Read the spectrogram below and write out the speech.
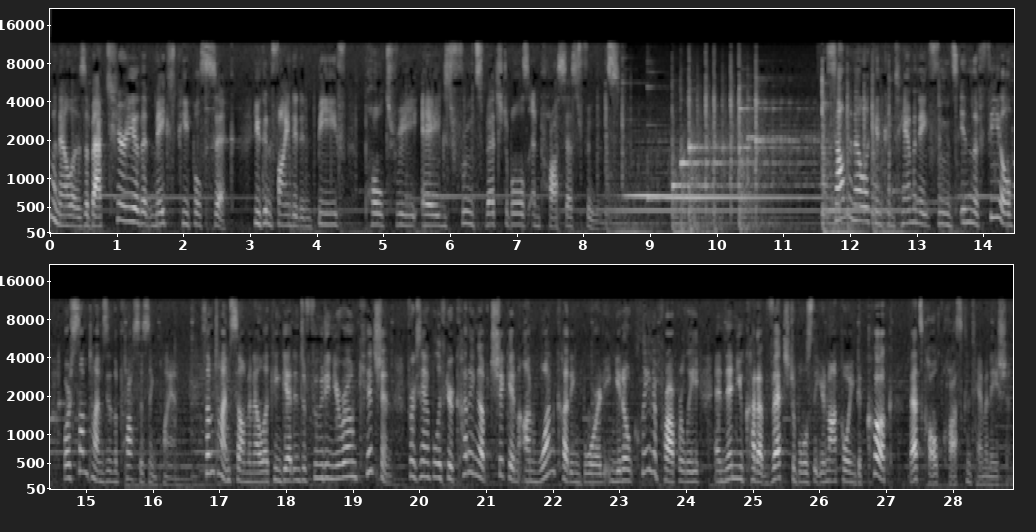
Salmonella is a bacteria that makes people sick. You can find it in beef, poultry, eggs, fruits, vegetables, and processed foods. Salmonella can contaminate foods in the field or sometimes in the processing plant. Sometimes salmonella can get into food in your own kitchen. For example, if you're cutting up chicken on one cutting board and you don't clean it properly and then you cut up vegetables that you're not going to cook, that's called cross contamination.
